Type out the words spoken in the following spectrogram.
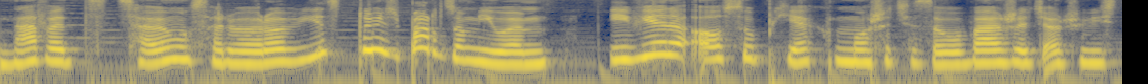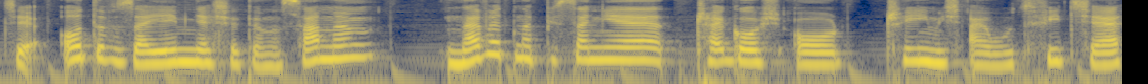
nawet całemu serwerowi jest czymś bardzo miłym. I wiele osób, jak możecie zauważyć, oczywiście odwzajemnia się tym samym. Nawet napisanie czegoś o czyimś outficie,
